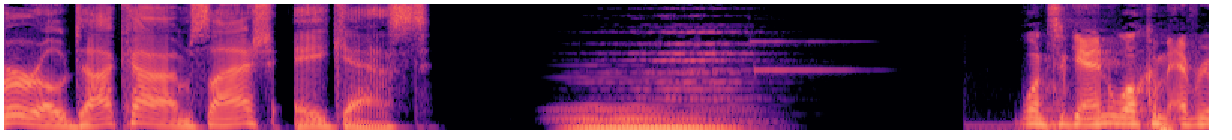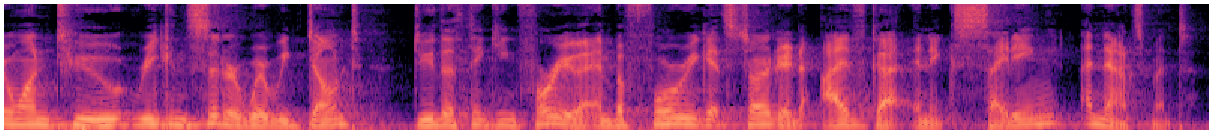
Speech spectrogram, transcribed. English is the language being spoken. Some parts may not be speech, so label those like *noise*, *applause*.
burrow.com slash ACAST. Once again, welcome everyone to Reconsider, where we don't do the thinking for you. And before we get started, I've got an exciting announcement.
